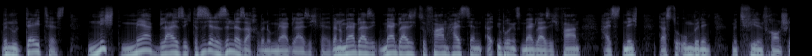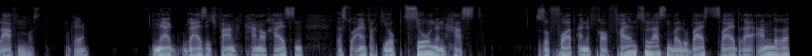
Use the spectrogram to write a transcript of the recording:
wenn du datest, nicht mehrgleisig, das ist ja der Sinn der Sache, wenn du mehrgleisig fährst. Wenn du mehrgleisig, mehrgleisig zu fahren heißt ja, äh, übrigens mehrgleisig fahren heißt nicht, dass du unbedingt mit vielen Frauen schlafen musst. Okay? Mehrgleisig fahren kann auch heißen, dass du einfach die Optionen hast, sofort eine Frau fallen zu lassen, weil du weißt, zwei, drei andere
